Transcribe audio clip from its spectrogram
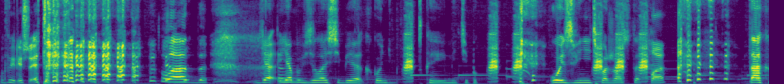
Вырежи это. Ладно. Я, я бы взяла себе какое-нибудь имя, типа... Ой, извините, пожалуйста. Так,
